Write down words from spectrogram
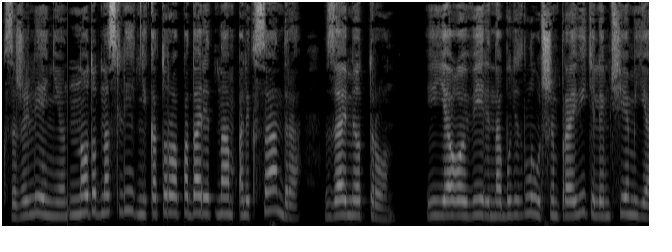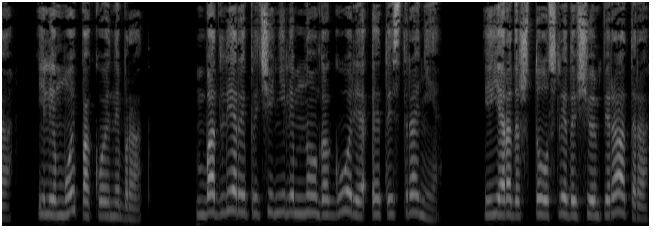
к сожалению, но тот наследник, которого подарит нам Александра, займет трон. И я уверена, будет лучшим правителем, чем я или мой покойный брат. Бадлеры причинили много горя этой стране, и я рада, что у следующего императора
